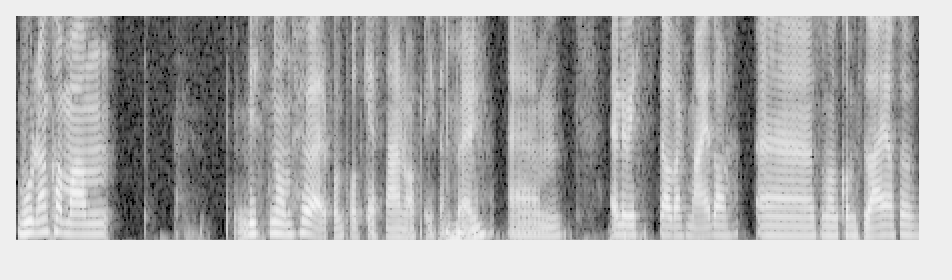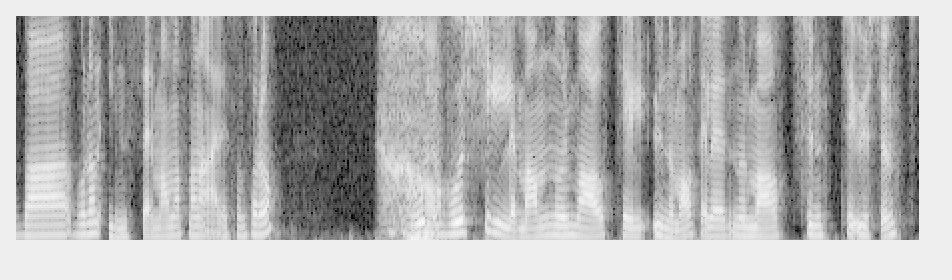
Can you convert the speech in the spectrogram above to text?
hvordan kan man Hvis noen hører på en podkasten her nå, for eksempel, eh, eller hvis det hadde vært meg, da, eh, som hadde kommet til deg, altså, hva, hvordan innser man at man er i et sånt forhold? Hvor, hvor skiller man normalt til unormalt, eller normalt sunt til usunt?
